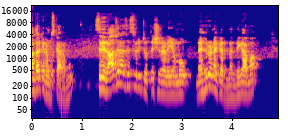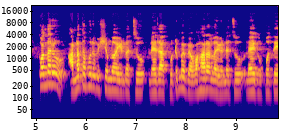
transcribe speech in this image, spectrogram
అందరికీ నమస్కారము. శ్రీ రాజరాజేశ్వరి జ్యోతిషాలయము నెహ్రూ నగర్ నందిగామ. కొందరు అన్నతపుల విషయంలో ఉండొచ్చు లేదా కుటుంబ వ్యవహారాల్లో ఉండొచ్చు లేకపోతే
